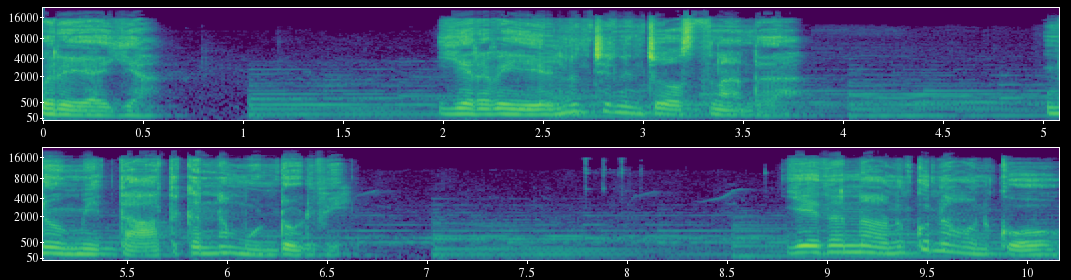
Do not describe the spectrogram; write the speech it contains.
ఒరే అయ్యా ఇరవై ఏళ్ళ నుంచి నేను చూస్తున్నానురా. నువ్వు మీ తాతకన్నా ముండోడివి. ఏదన్నా అనుకున్నావు అనుకో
